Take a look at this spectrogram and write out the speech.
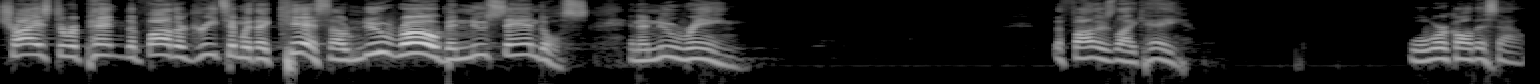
tries to repent. The father greets him with a kiss, a new robe, and new sandals, and a new ring. The father's like, hey, we'll work all this out.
